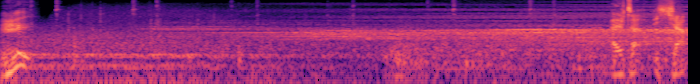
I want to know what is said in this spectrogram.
Hm? Alter, ich hab...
